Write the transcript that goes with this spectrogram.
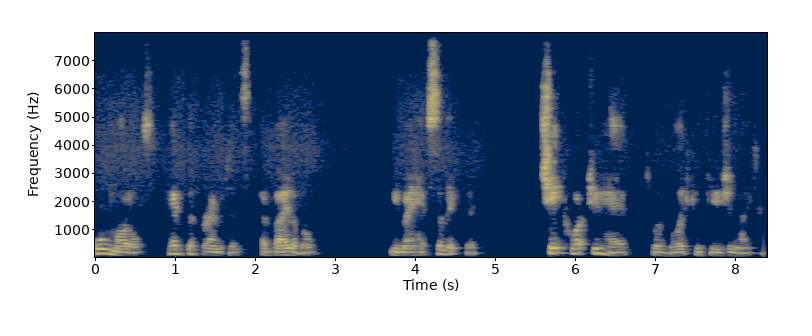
all models have the parameters available you may have selected. Check what you have to avoid confusion later.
